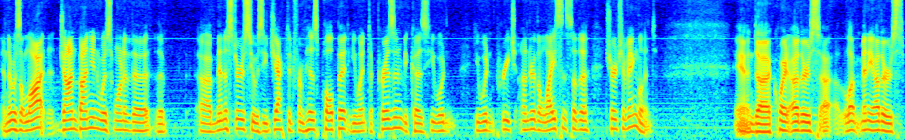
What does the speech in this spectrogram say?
And there was a lot. John Bunyan was one of the, the uh, ministers who was ejected from his pulpit. He went to prison because he wouldn't, he wouldn't preach under the license of the Church of England. And uh, quite others, uh, many others,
